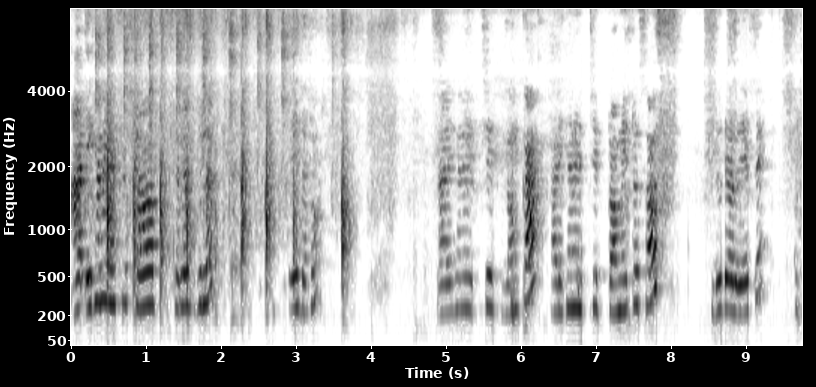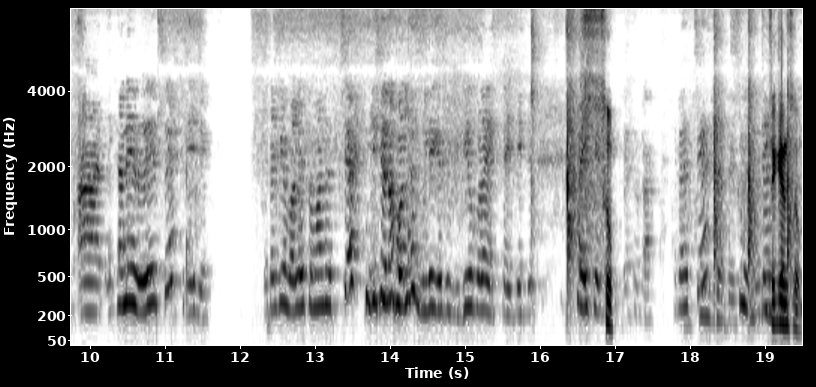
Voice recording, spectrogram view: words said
আর এখানে আছে সব স্যালাডগুলো এই দেখো। আর এখানে হচ্ছে লঙ্কা আর এখানে হচ্ছে টমেটো সস। দুটো রয়েছে। আর এখানে রয়েছে এই যে এটাকে বলে তোমার হচ্ছে কি যেন বলে ভুলে গেছি ভিডিও করা এক্সাইটেড এটা চিকেন স্যুপ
